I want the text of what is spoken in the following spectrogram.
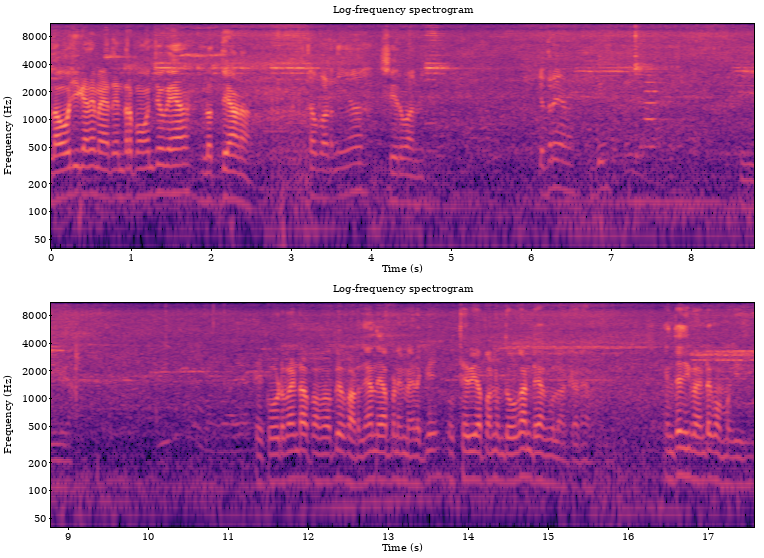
ਲਓ ਜੀ ਕਹਿੰਦੇ ਮੈਂ ਤੇ ਅੰਦਰ ਪਹੁੰਚ ਚੁੱਕੇ ਆ ਲੁਧਿਆਣਾ। ਇੱਥੋਂ ਪੜਨੀ ਆ ਸ਼ੇਰਵਾਨੀ। ਕਿੱਧਰ ਜਾਣਾ? ਠੀਕ ਆ। ਤੇ ਕੋਟ ਪੈਂਟ ਆਪਾਂ ਬਾਬੇ ਫੜ ਲਿਆਂਦੇ ਆਪਣੇ ਮਿਲ ਗਏ ਉੱਥੇ ਵੀ ਆਪਾਂ ਨੂੰ 2 ਘੰਟੇ ਵਾਂਗੂ ਲੱਗ ਜਾਣਾ ਇੰਦੇ ਦੀ ਪੈਂਟ ਘੁੰਮ ਗਈ ਸੀ।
